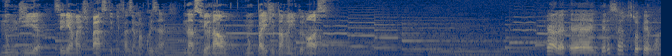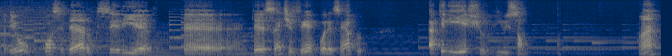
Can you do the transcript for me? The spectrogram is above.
num dia seria mais fácil do que fazer uma coisa nacional num país do tamanho do nosso? Cara, é interessante sua pergunta. Eu considero que seria é, interessante ver, por exemplo, aquele eixo Rio e São Paulo. Não é?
